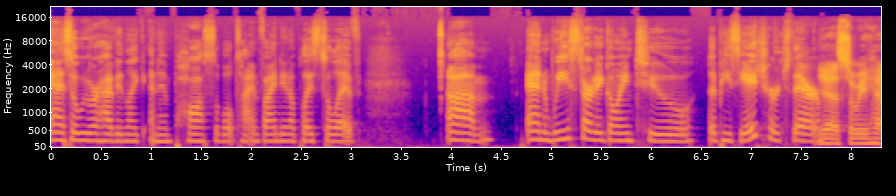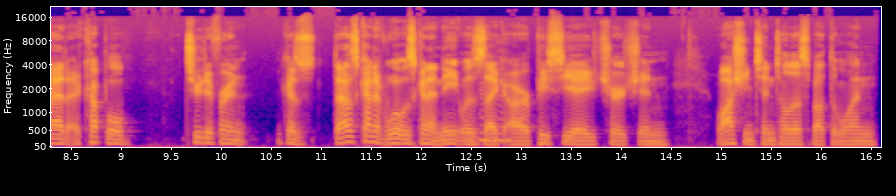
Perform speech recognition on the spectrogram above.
And so we were having like an impossible time finding a place to live. Um, and we started going to the PCA church there. Yeah, so we had a couple, two different, because that was kind of what was kind of neat was Mm-hmm. like our PCA church in Washington told us about the one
